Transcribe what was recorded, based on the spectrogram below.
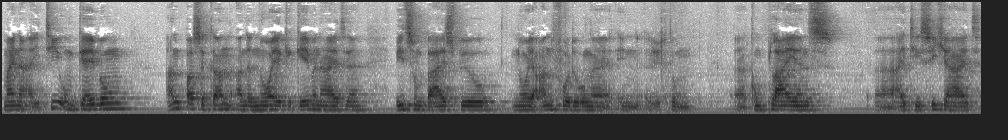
meine IT-Umgebung anpassen kann an die neuen Gegebenheiten, wie zum Beispiel neue Anforderungen in Richtung äh, Compliance, äh, IT-Sicherheit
